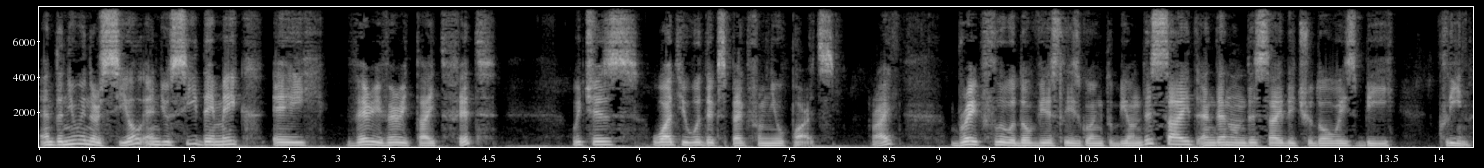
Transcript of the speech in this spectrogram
and the new inner seal. And you see they make a very, very tight fit which is what you would expect from new parts, right? Brake fluid obviously is going to be on this side, and then on this side it should always be clean.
